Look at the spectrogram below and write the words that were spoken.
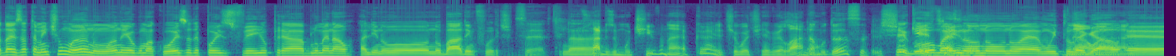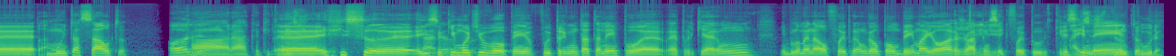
a dar exatamente um ano, um ano e alguma coisa, depois veio para Blumenau, ali no, no Badenfurt. Certo. Na... Sabes o motivo na época? Ele chegou a te revelar, não? mudança? Chegou, mas não, não, não é muito Não, legal. é. É Não tá. muito assalto. Olha. Caraca, que triste. É isso, é isso que motivou. Eu fui perguntar também, pô, é, é porque era um. Em Blumenau foi para um galpão bem maior já. Entendi. Pensei que foi por Mais crescimento, estrutura.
